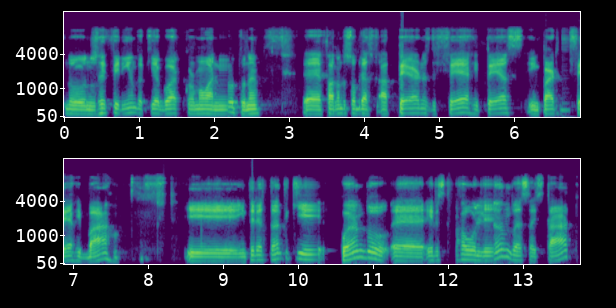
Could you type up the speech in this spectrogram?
no, nos referindo aqui agora com o irmão Anilton, né? É, falando sobre as pernas de ferro e pés em parte de ferro e barro. E interessante que quando é, ele estava olhando essa estátua,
